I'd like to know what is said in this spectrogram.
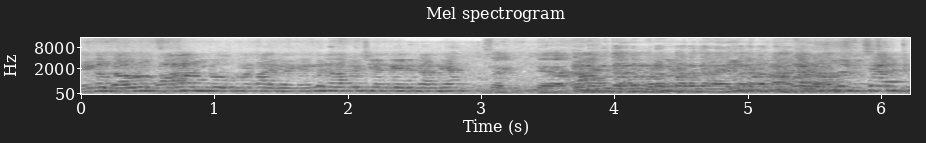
நீங்கள் கௌரவ பாராளுமன்ற உறுப்பினராக இருக்கீங்க? எங்க எனக்கு தகுந்த முறைப்பாடு. விசாரிச்சு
